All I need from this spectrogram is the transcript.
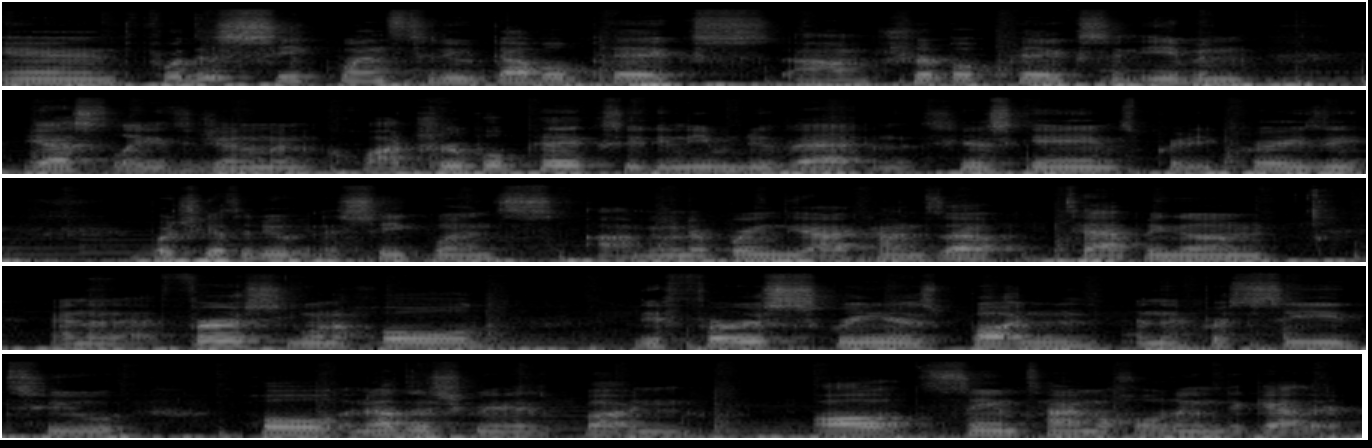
And for this sequence to do double picks, um, triple picks, and even Yes, ladies and gentlemen, quadruple picks. You can even do that in this year's game. It's pretty crazy. But you have to do it in a sequence. Um, you want to bring the icons up, tapping them. And then at first, you want to hold the first screener's button and then proceed to hold another screener's button all at the same time while holding them together.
